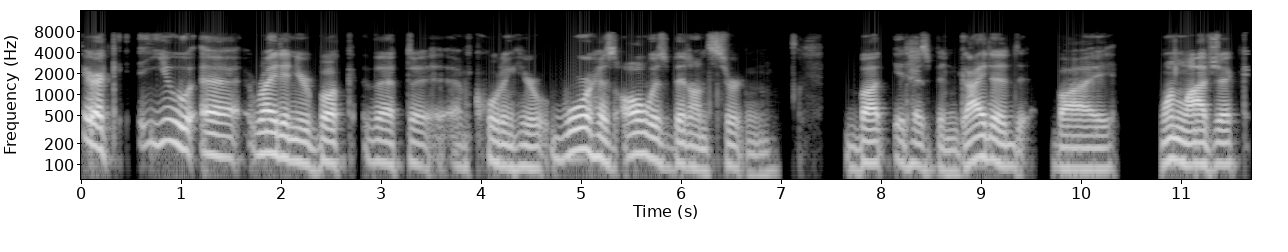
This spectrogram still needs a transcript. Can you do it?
Eric, you uh, write in your book that uh, I'm quoting here war has always been uncertain, but it has been guided by one logic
